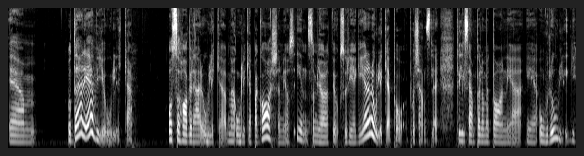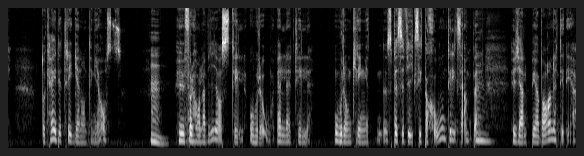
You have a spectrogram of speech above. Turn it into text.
Um, och där är vi ju olika. Och så har vi det här olika, de här olika bagagen med oss in som gör att vi också reagerar olika på, på känslor. Till exempel om ett barn är, är orolig. Då kan ju det trigga någonting i oss. Mm. Hur förhåller vi oss till oro eller till oron kring en specifik situation till exempel? Mm. Hur hjälper jag barnet i det?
